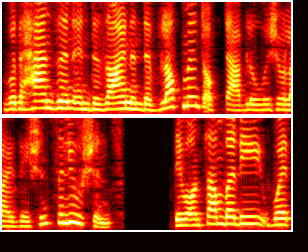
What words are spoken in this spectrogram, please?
with hands-on in design and development of Tableau visualization solutions. They want somebody with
